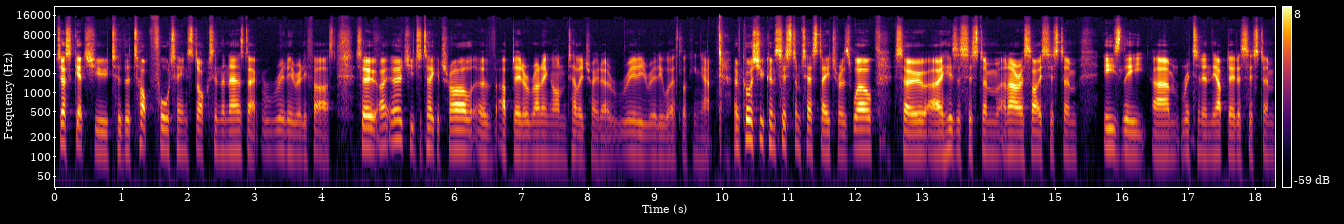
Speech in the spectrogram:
just gets you to the top 14 stocks in the NASDAQ really, really fast. So I urge you to take a trial of Updata running on Teletrader, really, really worth looking at. of course, you can system test data as well. So uh, here's a system, an RSI system easily um, written in the Updata system.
